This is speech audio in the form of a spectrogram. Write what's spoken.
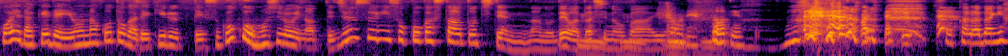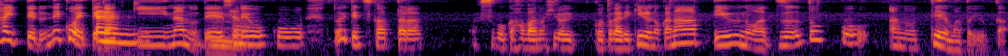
声だけでいろんなことができるってすごく面白いなって純粋にそこがスタート地点なので私の場合は。そうです、そうです。そう 体に入ってるね声って楽器なので、うんそれをこうどうやって使ったらすごく幅の広いことができるのかなっていうのはずっとこうあのテーマというか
